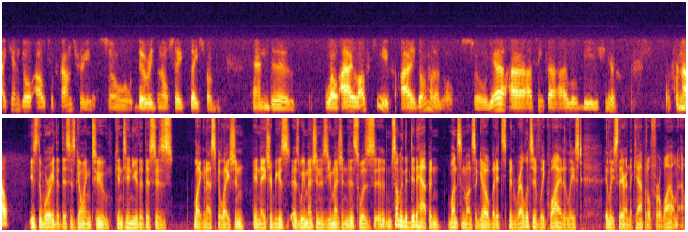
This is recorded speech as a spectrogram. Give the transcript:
I can go out of country, so there is no safe place for me. And uh, well, I love Kiev. I don't want to go. So yeah, I, I think I, I will be here for now. Is the worry that this is going to continue? That this is like an escalation in nature because as we mentioned as you mentioned this was uh, something that did happen months and months ago but it's been relatively quiet at least at least there in the capital for a while now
